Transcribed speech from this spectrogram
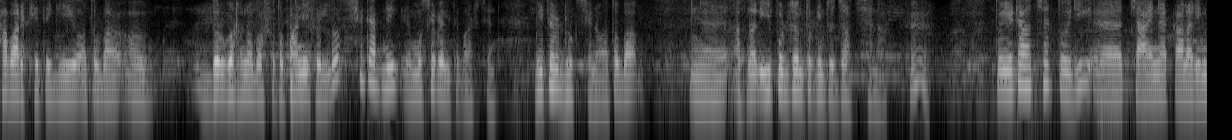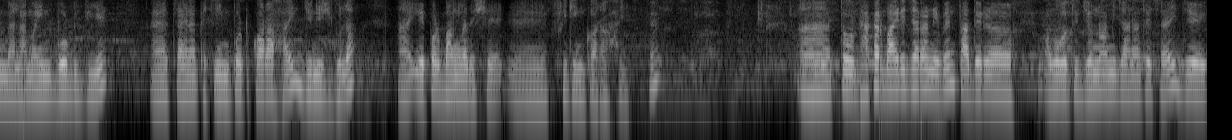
খাবার খেতে গিয়ে অথবা দুর্ঘটনাবশত পানি ফেলল, সেটা আপনি মুছে ফেলতে পারছেন। ভিতরে ঢুকছে না অথবা আপনার ই পর্যন্ত কিন্তু যাচ্ছে না হ্যাঁ? তো এটা হচ্ছে তৈরি চায়না কালারিং মেলামাইন বোর্ড দিয়ে চায়না থেকে ইম্পোর্ট করা হয় জিনিসগুলা এরপর বাংলাদেশে ফিটিং করা হয় হ্যাঁ? তো ঢাকার বাইরে যারা নেবেন তাদের অবগতির জন্য আমি জানাতে চাই যে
